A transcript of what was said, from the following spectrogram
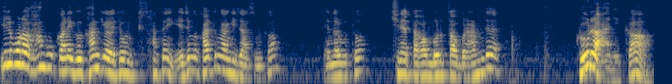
일본하고 한국 간의 그 관계가 좀 상당히 예전과 갈등 관계지 않습니까? 옛날부터 친했다가 멀었다고 하는데 그걸 아니까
